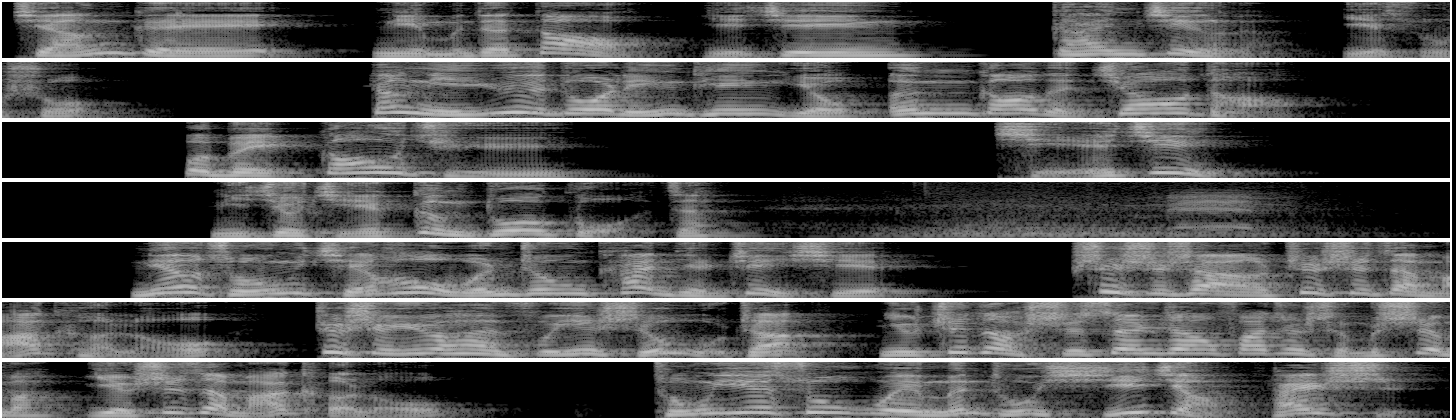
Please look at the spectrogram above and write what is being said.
讲给你们的道已经干净了。耶稣说：“当你越多聆听有恩高的教导，会被高举洁净，你就结更多果子。你要从前后文中看见这些。事实上，这是在马可楼，这是约翰福音十五章。你知道十三章发生什么事吗？也是在马可楼，从耶稣为门徒洗脚开始，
